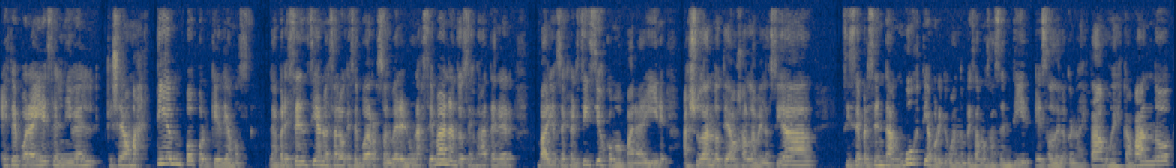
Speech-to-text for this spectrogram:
Este por ahí es el nivel que lleva más tiempo porque, digamos, la presencia no es algo que se puede resolver en una semana, entonces vas a tener varios ejercicios como para ir ayudándote a bajar la velocidad. Si se presenta angustia, porque cuando empezamos a sentir eso de lo que nos estábamos escapando,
